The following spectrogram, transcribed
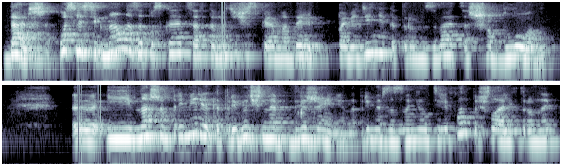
Дальше. После сигнала запускается автоматическая модель поведения, которая называется шаблон. Э, и в нашем примере это привычное движение. Например, зазвонил телефон, пришла электронная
